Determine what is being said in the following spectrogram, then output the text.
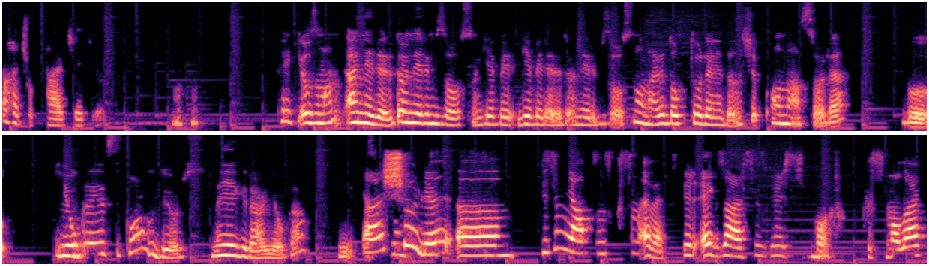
daha çok tercih ediyorum. Hı hı. Peki o zaman annelere de önerimiz olsun, gebe, gebelere de önerimiz olsun. Onlar da doktorlarına danışıp ondan sonra bu yogaya spor mu diyoruz? Neye girer yoga? Yani şöyle, bizim yaptığımız kısım evet bir egzersiz, bir spor kısmı olarak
